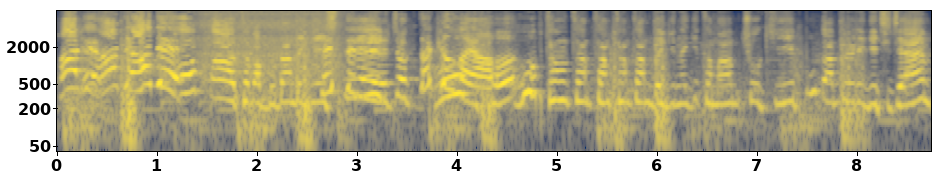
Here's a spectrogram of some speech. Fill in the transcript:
Hadi hadi hadi. Hoppa tamam buradan da Testerelere geçtik. çok takılma Hop, yahu. Hop tamam tamam tamam tamam tamam Nagi Nagi tamam çok iyi. Buradan böyle geçeceğim.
